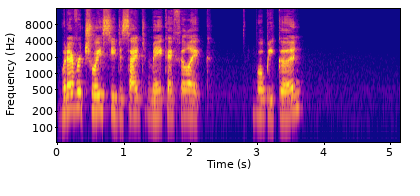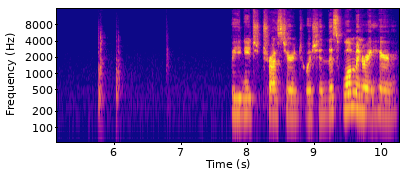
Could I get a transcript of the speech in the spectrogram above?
whatever choice you decide to make, I feel like will be good. But you need to trust your intuition. This woman right here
